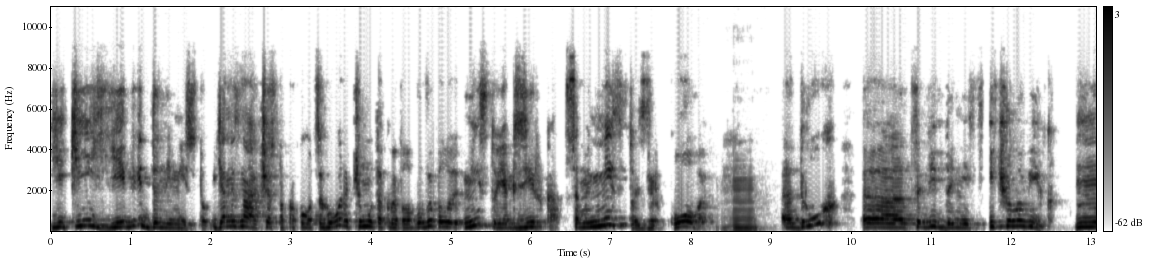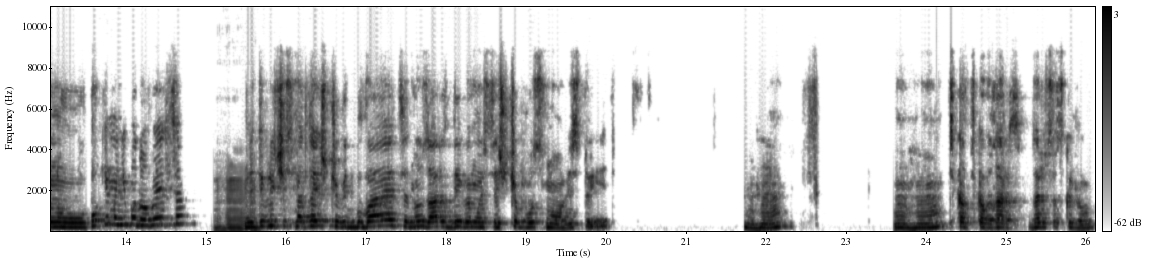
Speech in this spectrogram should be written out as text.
який є відданий місту. Я не знаю чесно про кого це говорить. Чому так випало? Бо випало місто як зірка, саме місто зіркове. Угу. Е, Друг е, це відданість і чоловік. Ну поки мені подобається, не дивлячись на те, що відбувається. Ну зараз дивимося, що в основі стоїть. Угу. Угу. Цікаво, цікаво, зараз, зараз розкажу.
